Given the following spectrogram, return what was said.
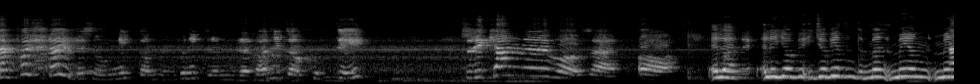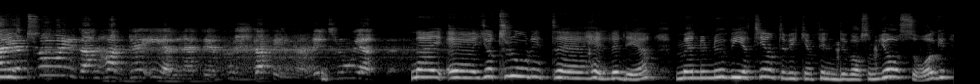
den första gjordes nog 19, på 1900-talet, 1970. Så det kan eh, vara så här, ja. Eller, eller jag, vet- jag vet inte, men... men, men Nej, jag, jag tror inte han hade elnät i den första filmen. Det tror jag inte. Nej, eh, jag tror inte heller det. Men nu vet jag inte vilken film det var som jag såg.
